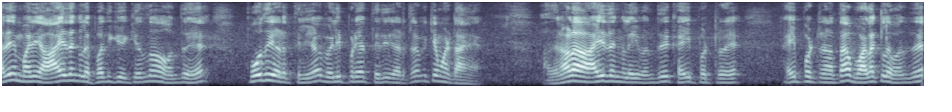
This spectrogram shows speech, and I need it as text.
அதே மாதிரி ஆயுதங்களை பதுக்கி வைக்கிறதும் வந்து பொது இடத்துலையோ வெளிப்படையாக தெரிகிற இடத்துல வைக்க மாட்டாங்க. அதனால் ஆயுதங்களை வந்து கைப்பற்று கைப்பற்றினா தான் வழக்கில் வந்து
